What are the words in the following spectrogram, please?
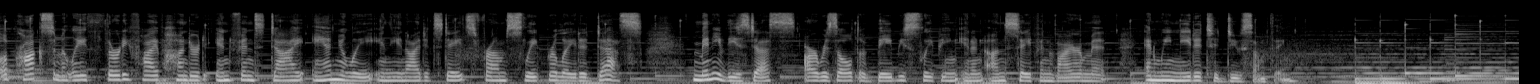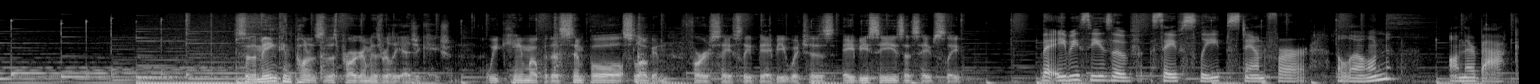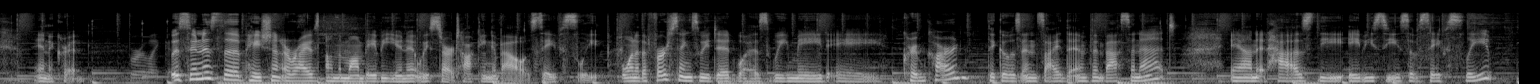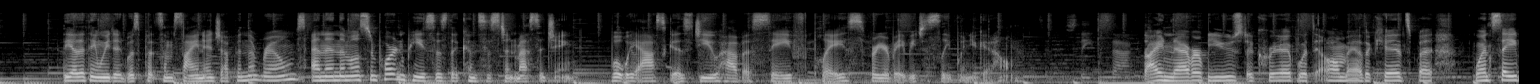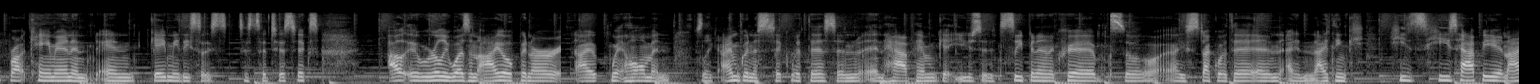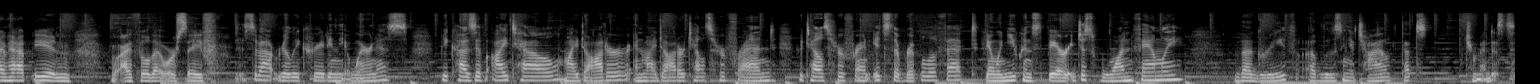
Approximately 3,500 infants die annually in the United States from sleep-related deaths. Many of these deaths are a result of babies sleeping in an unsafe environment, and we needed to do something. So the main components of this program is really education. We came up with a simple slogan for Safe Sleep Baby, which is ABCs of Safe Sleep. The ABCs of Safe Sleep stand for alone, on their back, in a crib. As soon as the patient arrives on the mom baby unit, we start talking about safe sleep. One of the first things we did was we made a crib card that goes inside the infant bassinet, and it has the ABCs of safe sleep. The other thing we did was put some signage up in the rooms. And then the most important piece is the consistent messaging. What we ask is, do you have a safe place for your baby to sleep when you get home? I never used a crib with all my other kids, but once they brought, came in and, and gave me these statistics, I, it really was an eye opener. I went home and was like, I'm going to stick with this and, and have him get used to sleeping in a crib. So I stuck with it, and, and I think he's he's happy and I'm happy, and I feel that we're safe. It's about really creating the awareness because if I tell my daughter and my daughter tells her friend, who tells her friend, it's the ripple effect. And when you can spare just one family the grief of losing a child, that's tremendous.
